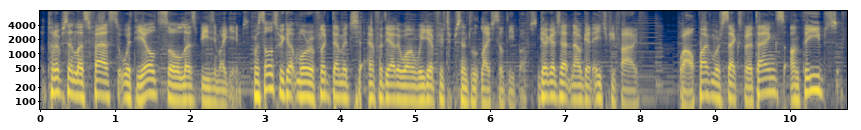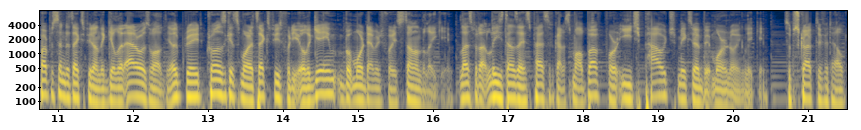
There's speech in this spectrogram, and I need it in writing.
20% less fast with the ult, so less in my games. For Thorns we got more reflect damage, and for the other one we get 50% lifesteal debuffs. Gaga Jet now get HP 5. Wow, 5 more stacks for the tanks. On Thebes, 5% attack speed on the Gilded Arrow as well the upgrade. Kronos gets more attack speed for the early game, but more damage for his stun on the late game. Last but not least, Danzai's passive got a small buff for each pouch, makes him a bit more annoying late game. Subscribe if it helped.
